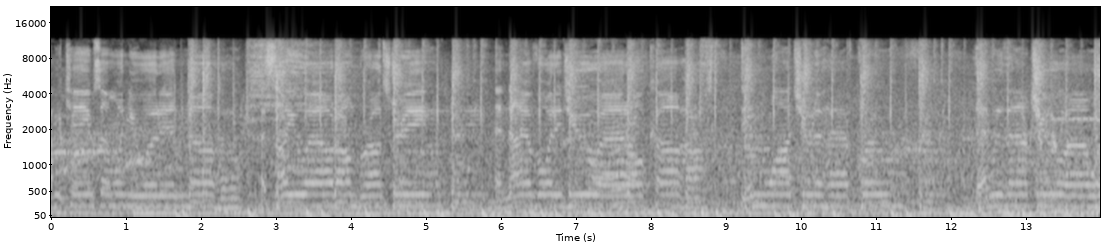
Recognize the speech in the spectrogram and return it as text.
I became someone you wouldn't know. I saw you out on Broad Street, and I avoided you at all costs. Didn't want you to have proof that without you I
